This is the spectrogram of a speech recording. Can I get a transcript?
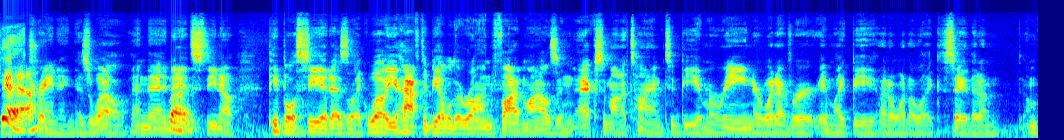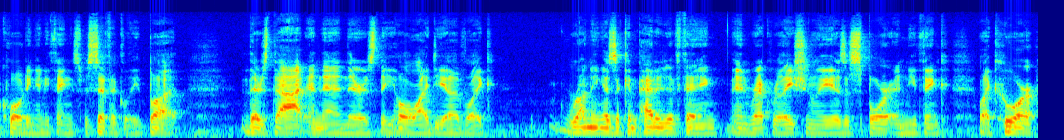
Yeah. training as well. And then Right. it's you know people see it as like, well, you have to be able to run five miles in X amount of time to be a Marine or whatever it might be. I don't want to like say that I'm I'm quoting anything specifically, but there's that, and then there's the whole idea of like running as a competitive thing and recreationally as a sport and you think like who are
